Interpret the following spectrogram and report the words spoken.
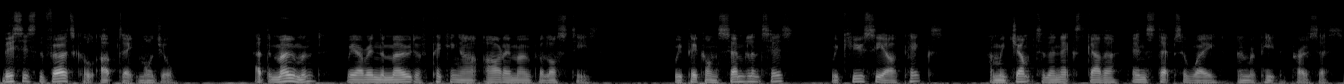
This is the vertical update module. At the moment, we are in the mode of picking our RMO velocities. We pick on semblances, we QC our picks, and we jump to the next gather n steps away and repeat the process.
